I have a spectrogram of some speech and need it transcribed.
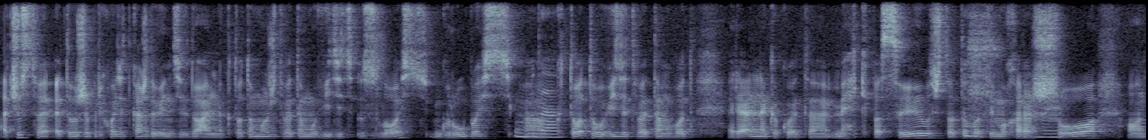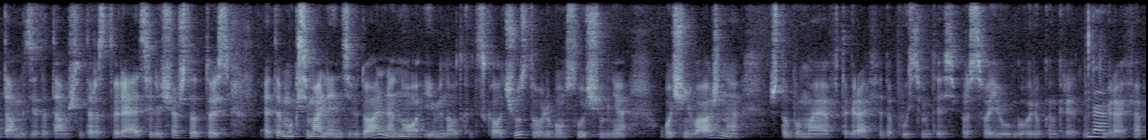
а чувство это уже приходит каждого индивидуально. Кто-то может в этом увидеть злость, грубость, ну, да. кто-то увидит в этом вот реально какой-то мягкий посыл, что-то вот ему хорошо, он там где-то там что-то растворяется или еще что-то. То есть это максимально индивидуально, но именно вот как ты сказал, чувство в любом случае мне очень важно, чтобы моя фотография, допустим, это если про свою говорю конкретно да. фотографию,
